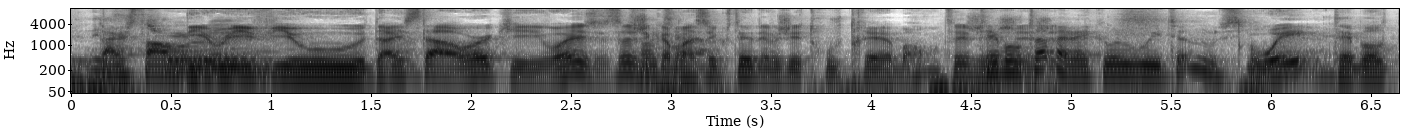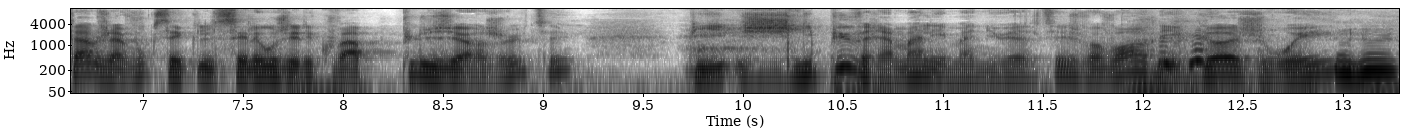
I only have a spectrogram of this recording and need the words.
Dice Tower. des streaming. reviews, Dice Tower, qui, ouais, c'est ça, j'ai commencé à écouter, je les trouve très bons, tu sais. j'ai- Tabletop j'ai- avec Will Wheaton aussi. Oui, Tabletop, j'avoue que c'est c'est là où j'ai découvert plusieurs jeux, tu sais. Puis je lis plus vraiment les manuels, tu sais. Je vais voir des gars jouer, puis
